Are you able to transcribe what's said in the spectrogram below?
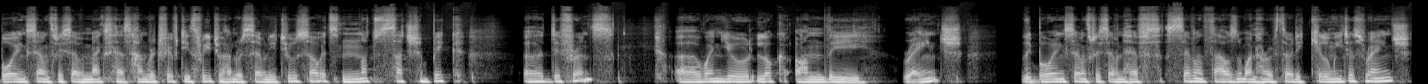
Boeing 737 MAX has 153 to 172. So it's not such a big uh, difference. Uh, when you look on the range, the Boeing 737 has 7,130 kilometers range.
